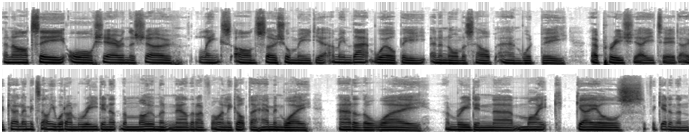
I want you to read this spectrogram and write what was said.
an RT or sharing the show links on social media. I mean, that will be an enormous help and would be appreciated. Okay, let me tell you what I'm reading at the moment now that I've finally got the Hemingway out of the way. I'm reading uh, Mike Gayle's, forgetting the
